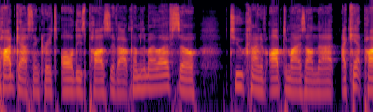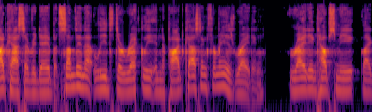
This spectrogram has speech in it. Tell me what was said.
podcasting creates all these positive outcomes in my life. So to kind of optimize on that i can't podcast every day but something that leads directly into podcasting for me is writing. Writing helps me like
